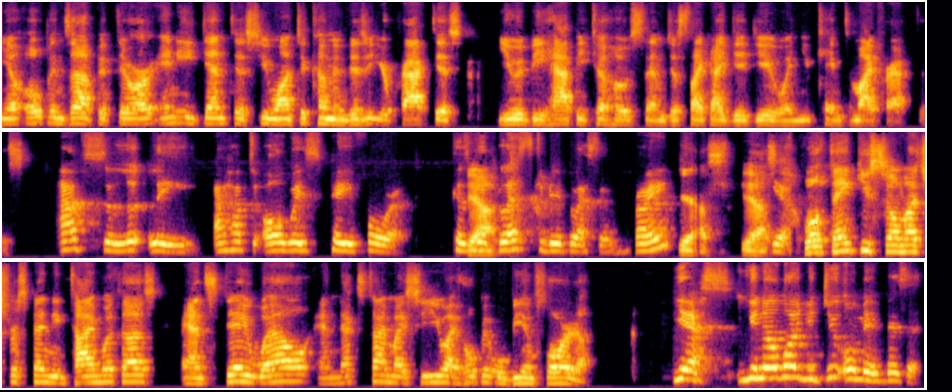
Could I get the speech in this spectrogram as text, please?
you know opens up. If there are any dentists who want to come and visit your practice you would be happy to host them just like i did you when you came to my practice. Absolutely. I have to always pay for it because yeah. we're blessed to be a blessing right? Yes yes. Yeah. well thank you so much for spending time with us and stay well and next time i see you i hope it will be in florida. Yes. You know what? You do owe me a visit.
